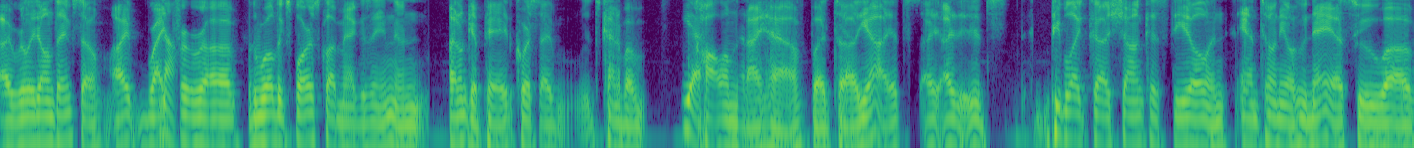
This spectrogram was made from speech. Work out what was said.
I really don't think so. I write no. for uh, the World Explorers Club magazine, and I don't get paid. Of course, I it's kind of a column that I have. But uh, yeah, it's I, I, it's people like uh, Sean Casteel and Antonio Huneeus, who, uh,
